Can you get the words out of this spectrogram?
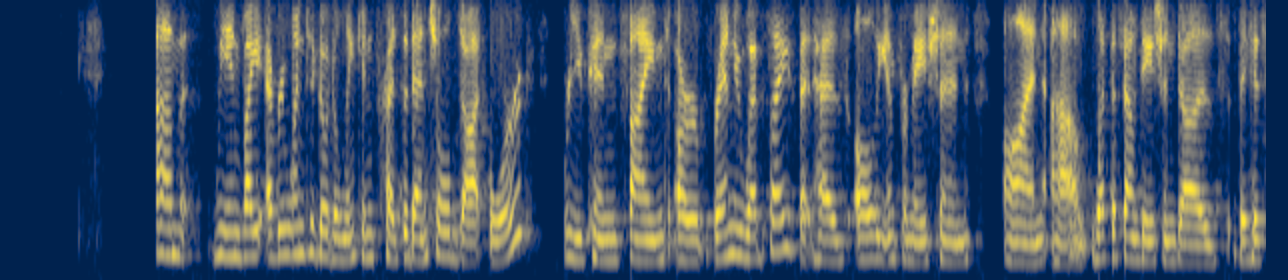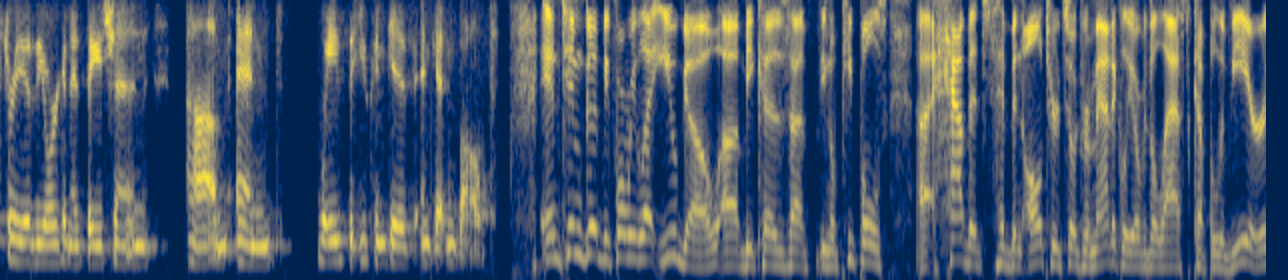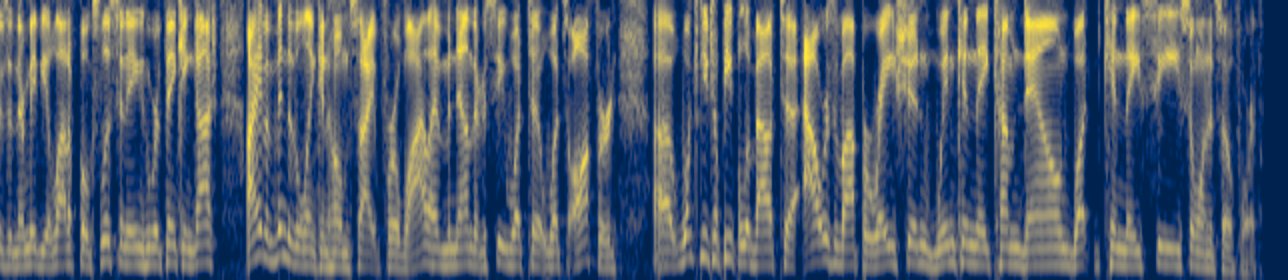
Um, we invite everyone to go to lincolnpresidential.org where you can find our brand new website that has all the information on uh, what the foundation does, the history of the organization, um, and ways that you can give and get involved. And Tim Good, before we let you go, uh, because uh, you know people's uh, habits have been altered so dramatically over the last couple of years, and there may be a lot of folks listening who are thinking, "Gosh, I haven't been to the Lincoln Home site for a while. I haven't been down there to see what uh, what's offered." Uh, what can you tell people about uh, hours of operation? When can they come down? What can they see? So on and so forth.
